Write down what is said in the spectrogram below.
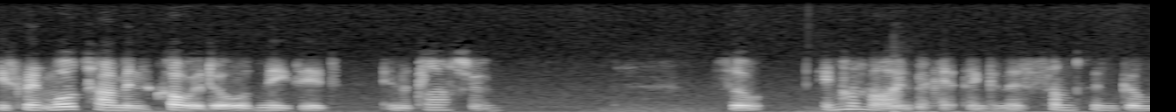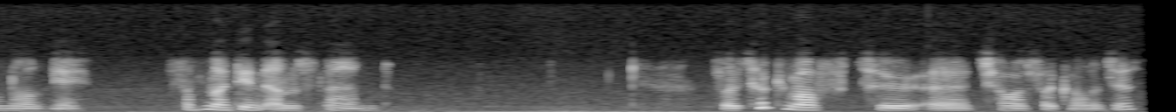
He spent more time in the corridor than he did in the classroom. So in my mind, I kept thinking there's something going on here, something I didn't understand. So I took him off to a child psychologist,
